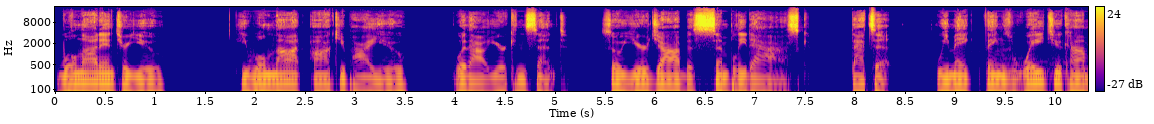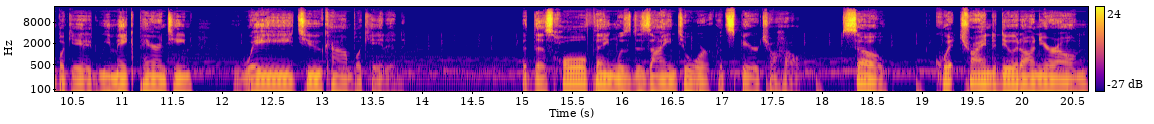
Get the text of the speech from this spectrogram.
will not enter you, He will not occupy you without your consent. So your job is simply to ask. That's it. We make things way too complicated. We make parenting way too complicated. But this whole thing was designed to work with spiritual help. So quit trying to do it on your own,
